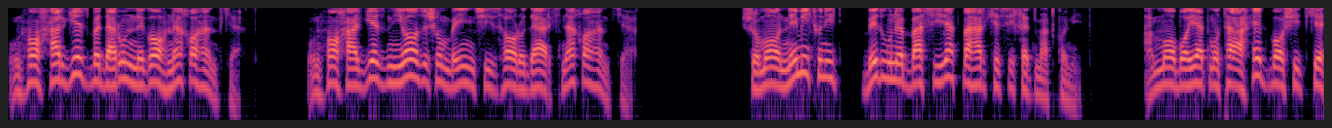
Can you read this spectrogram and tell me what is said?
اونها هرگز به درون نگاه نخواهند کرد. اونها هرگز نیازشون به این چیزها رو درک نخواهند کرد. شما نمی‌تونید بدون بصیرت به هر کسی خدمت کنید. اما باید متعهد باشید که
